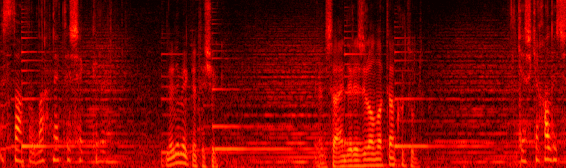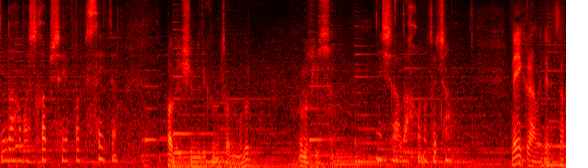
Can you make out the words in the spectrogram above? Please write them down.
Estağfurullah ne teşekkürü. Ne demek ne teşekkür? Yani sayende rezil olmaktan kurtuldum. Keşke halı için daha başka bir şey yapabilseydin. Hadi şimdilik unutalım olur mu? Unut gitsin. İnşallah unutacağım. Ne ikram edelim sana?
